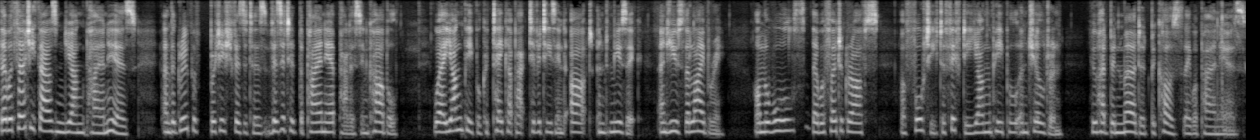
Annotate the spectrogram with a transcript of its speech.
There were 30,000 young pioneers, and the group of British visitors visited the Pioneer Palace in Kabul, where young people could take up activities in art and music and use the library, on the walls, there were photographs of 40 to 50 young people and children who had been murdered because they were pioneers.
